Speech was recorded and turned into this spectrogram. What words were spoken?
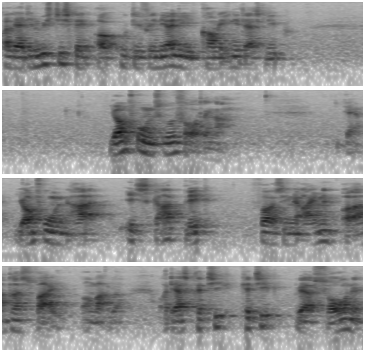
og lade det mystiske og udefinerlige komme ind i deres liv. Jomfruens udfordringer. Ja, jomfruen har et skarpt blik for sine egne og andres fejl og mangler, og deres kritik kan tit være sårende.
